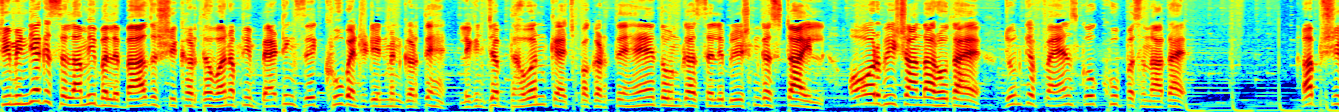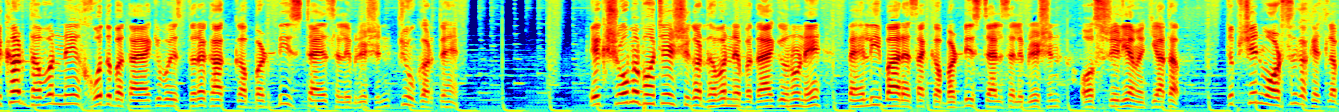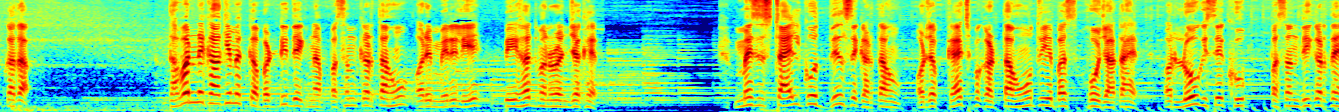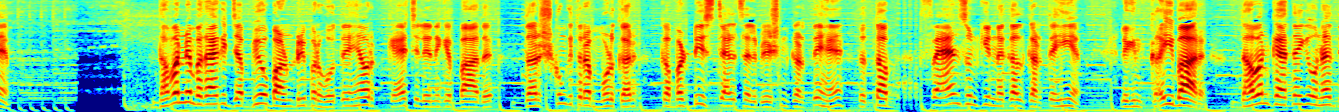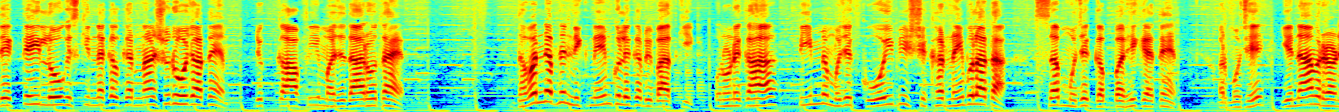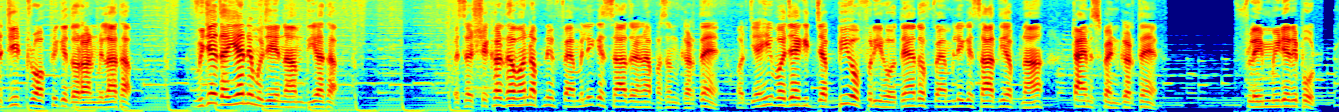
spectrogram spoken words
Team India के सलामी बल्लेबाज शिखर धवन अपनी बैटिंग से खूब एंटरटेनमेंट करते हैं। लेकिन जब धवन कैच पकड़ते हैं तो उनका सेलिब्रेशन का स्टाइल और भी शानदार होता है, जो उनके फैंस को खूब पसंद आता है। अब शिखर धवन ने खुद बताया कि वो इस तरह का कबड्डी स्टाइल सेलिब्रेशन क्यों करते हैं। एक शो में पहुँचे शिखर धवन ने बताया कि उन्होंने पहली बार ऐसा कबड्डी स्टाइल सेलिब्रेशन ऑस्ट्रेलिया में किया था, जब शेन वॉटसन का कैच लपका था। धवन ने कहा कि मैं कबड्डी देखना पसंद करता हूँ और ये मेरे लिए बेहद मनोरंजक है। मैं इस स्टाइल को दिल से करता हूँ और जब कैच पकड़ता हूँ तो ये बस हो जाता है और लोग इसे खूब पसंद भी करते हैं। धवन ने बताया कि जब भी वो बाउंड्री पर होते हैं और कैच लेने के बाद दर्शकों की तरफ़ मुड़कर कबड्डी स्टाइल सेलिब्रेशन करते हैं तो तब फैंस उनकी नकल करते ही हैं। लेकिन कई बार धवन कहते हैं कि उन्हें देखते ही लोग इसकी नकल करना शुरू हो जाते हैं, जो काफ़ी मज़ेदार होता है। धवन ने अपने निकनेम को लेकर भी बात की। उन्होंने कहा, टीम में मुझे कोई भी शिखर नहीं बुलाता। सब मुझे गब्बर ही कहते हैं। और मुझे ये नाम रणजी ट्रॉफी के दौरान मिला था। विजय दहिया ने मुझे ये नाम दिया था। वैसे शिखर धवन अपनी फैमिली के साथ रहना पसंद करते हैं और यही वजह है कि जब भी वो फ्री होते हैं तो फैमिली के साथ ही अपना टाइम स्पेंड करते हैं। Flame media report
